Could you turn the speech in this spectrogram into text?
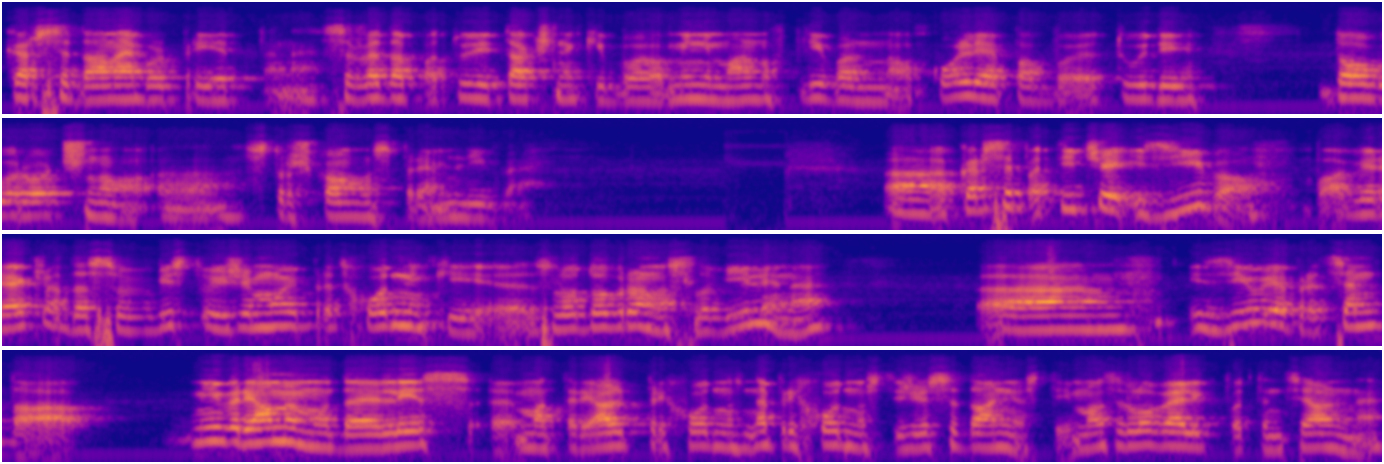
kar se da najbolj prijetne, ne, seveda pa tudi takšne, ki bojo minimalno vplivali na okolje pa bojo tudi dolgoročno stroškovno sprejemljive. kar se pa tiče izzivov, pa bi rekla, da so v bistvu že moji predhodniki zelo dobro naslovili, ne. izziv je predvsem ta, mi verjamemo, da je les material ne prihodnosti, že sedanjosti, ima zelo velik potencial, ne.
